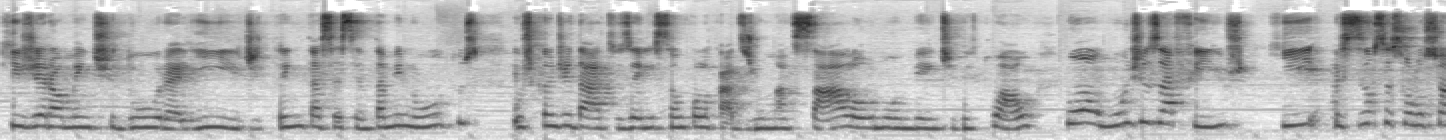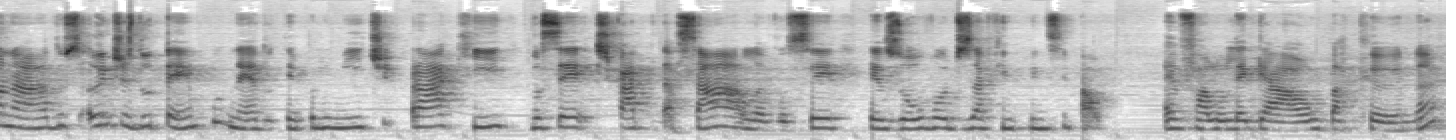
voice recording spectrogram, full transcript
que geralmente dura ali de 30 a 60 minutos. Os candidatos eles são colocados numa sala ou num ambiente virtual com alguns desafios que precisam ser solucionados antes do tempo, né, do tempo limite, para que você escape da sala, você resolva o desafio principal eu falo legal, bacana.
